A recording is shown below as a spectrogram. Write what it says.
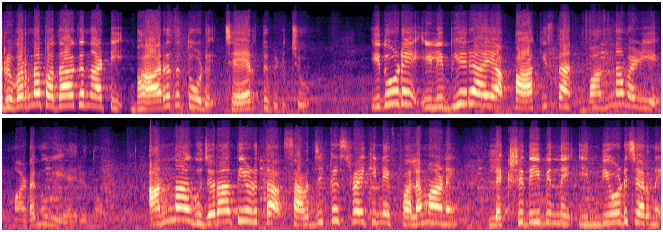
ത്രിവർണ പതാക നാട്ടി ഭാരതത്തോട് ചേർത്തു പിടിച്ചു. ഇതോടെ ഇളിഭ്യരായ പാകിസ്ഥാൻ വന്ന വഴിയെ മടങ്ങുകയായിരുന്നു. അന്ന് ആ ഗുജറാത്തി എടുത്ത സർജിക്കൽ സ്ട്രൈക്കിന്റെ ഫലമാണ് ലക്ഷദ്വീപ് ഇന്ന് ഇന്ത്യയോട് ചേർന്ന്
